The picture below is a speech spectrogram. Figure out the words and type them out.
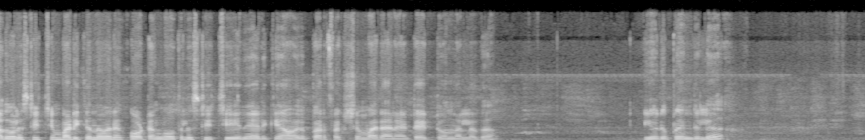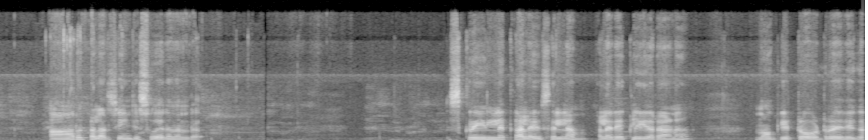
അതുപോലെ സ്റ്റിച്ചിങ് പഠിക്കുന്നവർ കോട്ടൺ ക്ലോത്തിൽ സ്റ്റിച്ച് ചെയ്യുന്നതായിരിക്കും ആ ഒരു പെർഫെക്ഷൻ വരാനായിട്ട് ഏറ്റവും നല്ലത്. ഈ ഒരു പ്രിന്റിൽ ആറ് കളർ ചേഞ്ചസ് വരുന്നുണ്ട്. സ്ക്രീനിൽ കളേഴ്സ് എല്ലാം വളരെ ക്ലിയർ ആണ്. നോക്കിയിട്ട് ഓർഡർ തരിക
